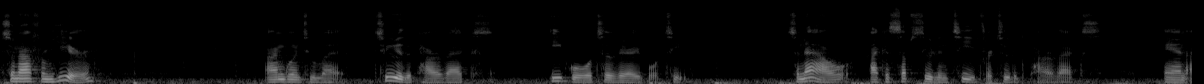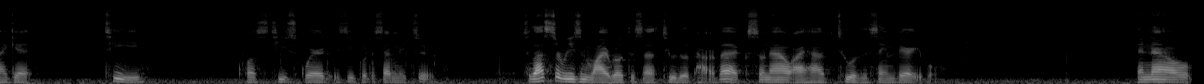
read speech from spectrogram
So now from here, I'm going to let 2 to the power of x equal to the variable t. So now I could substitute in t for 2 to the power of x, and I get t plus t squared is equal to 72. So that's the reason why I wrote this as 2 to the power of x, so now I have two of the same variable. And now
